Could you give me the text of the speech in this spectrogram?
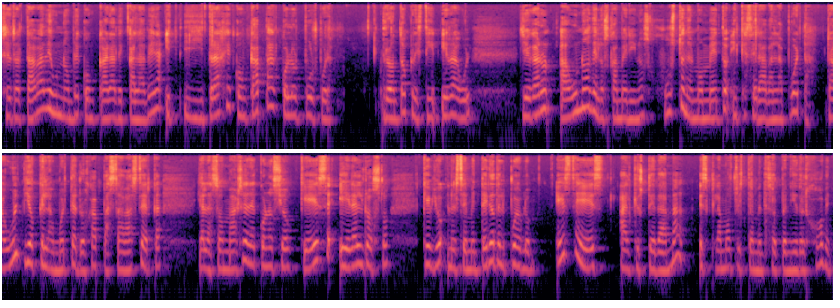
Se trataba de un hombre con cara de calavera y, traje con capa color púrpura. Pronto Christine y Raúl Llegaron a uno de los camerinos justo en el momento en que cerraban la puerta. Raúl vio que la muerte roja pasaba cerca y al asomarse reconoció que ese era el rostro que vio en el cementerio del pueblo. ¿Ese es al que usted ama? exclamó tristemente sorprendido el joven.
